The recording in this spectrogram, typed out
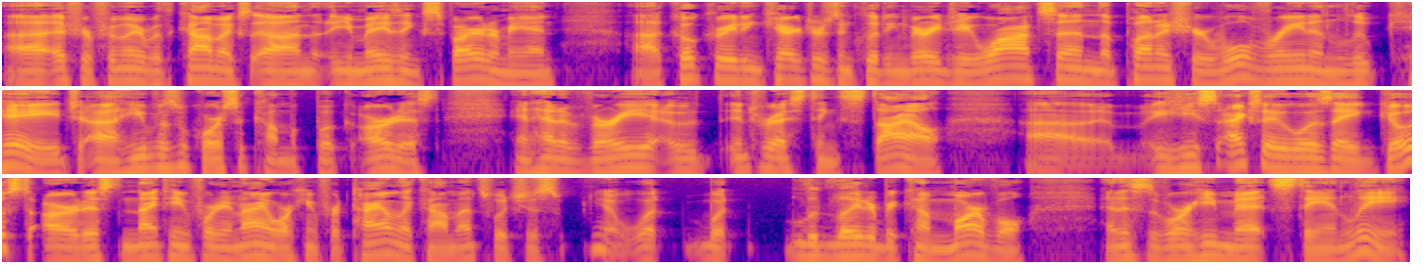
Uh, if you're familiar with comics on the Amazing Spider-Man, uh, co-creating characters including Mary J. Watson, The Punisher, Wolverine, and Luke Cage. Uh, he was, of course, a comic book artist and had a very uh, interesting style. Uh, he actually was a ghost artist in 1949, working for Timely Comics, which is you know what what would later become Marvel, and this is where he met Stan Lee.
